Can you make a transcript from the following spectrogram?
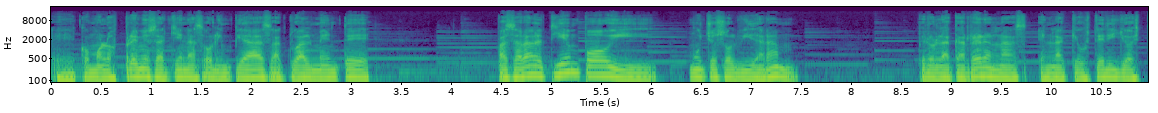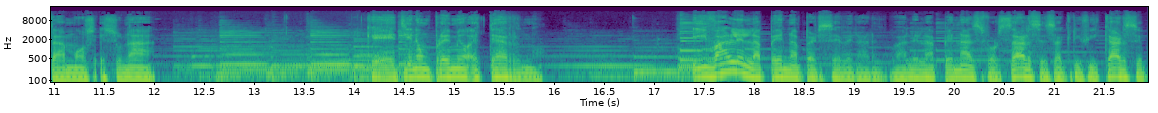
eh, como los premios aquí en las Olimpiadas actualmente, pasará el tiempo y muchos olvidarán pero la carrera en, en la que usted y yo estamos es una que tiene un premio eterno. Y vale la pena perseverar, vale la pena esforzarse, sacrificarse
